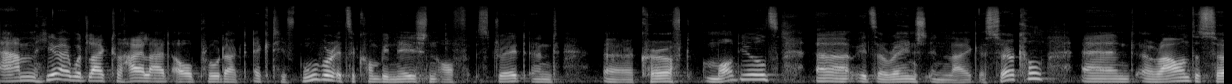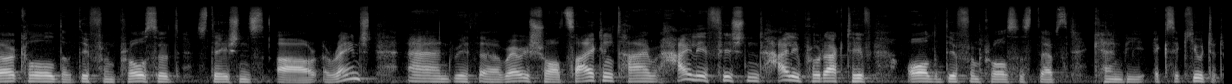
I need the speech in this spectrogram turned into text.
Um, here I would like to highlight our product Active Mover. It's a combination of straight and uh, curved modules. Uh, it's arranged in like a circle and around the circle the different process stations are arranged and with a very short cycle time, highly efficient, highly productive, all the different process steps can be executed.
